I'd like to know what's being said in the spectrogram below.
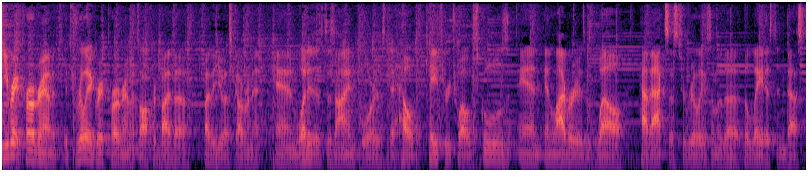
E-Rate program, it's really a great program that's offered by the, by the U.S. government. And what it is designed for is to help K through 12 schools and, and libraries as well have access to really some of the, the latest and best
